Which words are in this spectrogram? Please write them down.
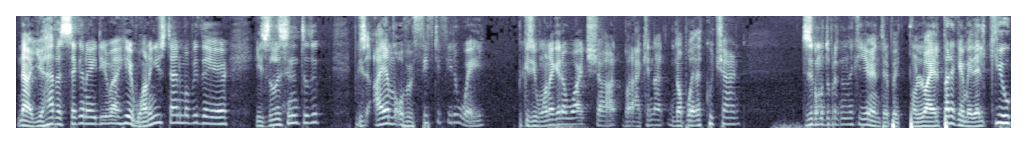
Now you have a second ID right here. Why don't you stand over there? He's listening to the because I am over 50 feet away because you want to get a wide shot, but I cannot no puedo escuchar. Entonces, ¿cómo tú pretendes que yo entre? Pues ponlo a él para que me dé el cue,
